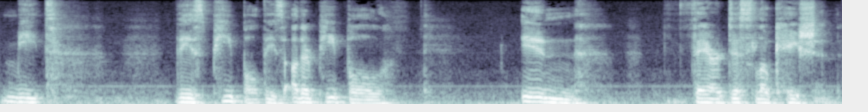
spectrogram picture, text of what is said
meet these people, these other people in their dislocation.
